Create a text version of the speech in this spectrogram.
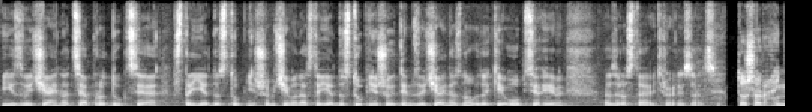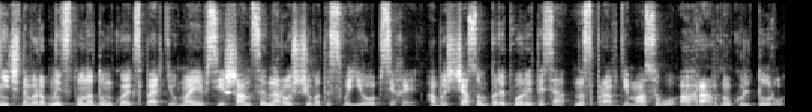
і звичайно, ця продукція стає доступнішою. Чим вона стає доступнішою, тим звичайно знову таки обсяги зростають реалізації. Тож органічне виробництво, на думку експертів, має всі шанси нарощувати свої обсяги, аби з часом перетворитися на справді масову аграрну культуру.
